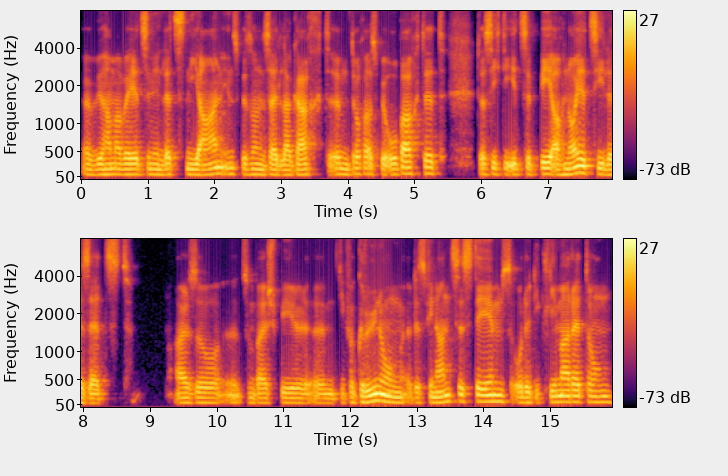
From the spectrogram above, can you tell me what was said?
Äh, wir haben aber jetzt in den letzten Jahren, insbesondere seit Lagarde, ähm, durchaus beobachtet, dass sich die EZB auch neue Ziele setzt. Also äh, zum Beispiel ähm, die Vergrünung des Finanzsystems oder die Klimarettung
